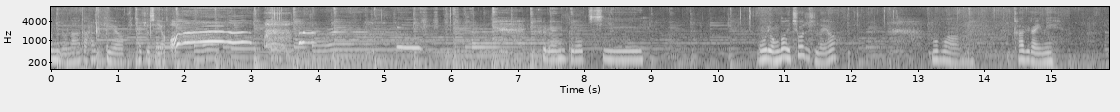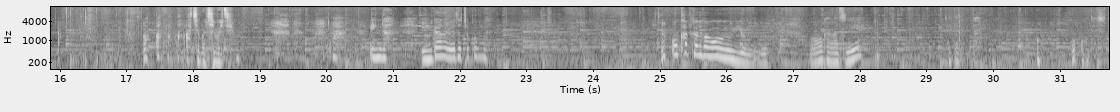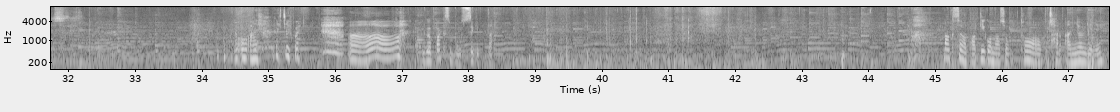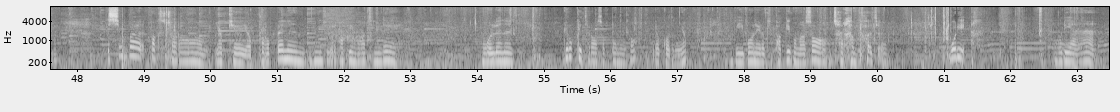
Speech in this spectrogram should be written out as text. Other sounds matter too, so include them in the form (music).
아픈 누나가 할게요. 비켜주세요. 어! 그럼 그렇지. 우리 엉덩이 치워주실래요? 봐봐. 가비가 이미. 아, 아, 아, 아, 제발 제발 제발. 아, 인간 인간을 위해서 조금만. 어 가비 가비 가비 어, 위험 어 강아지. 제발. 아 이거 박스 못 쓰겠다. 박스가 바뀌고 나서부터 잘 안 열리네. 신발 박스처럼 이렇게 옆으로 빼는 형식으로 바뀐 것 같은데 원래는 이렇게 들어서 빼는 거였거든요. 근데 이번에 이렇게 바뀌고 나서 잘 안 (laughs) 빠져요. 머리 머리야.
